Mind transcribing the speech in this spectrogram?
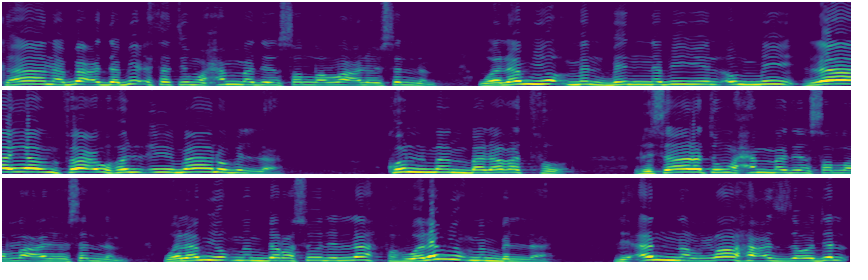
كان بعد بعثة محمد صلى الله عليه وسلم ولم يؤمن بالنبي الأمي لا ينفعه الإيمان بالله. كل من بلغته رسالة محمد صلى الله عليه وسلم ولم يؤمن برسول الله فهو لم يؤمن بالله لأن الله عز وجل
